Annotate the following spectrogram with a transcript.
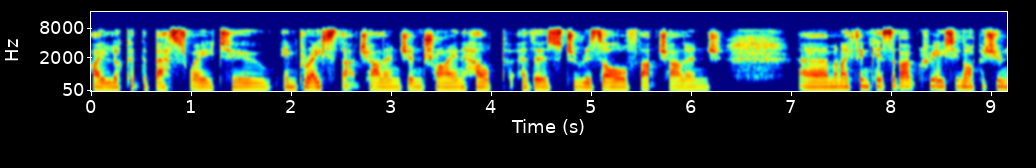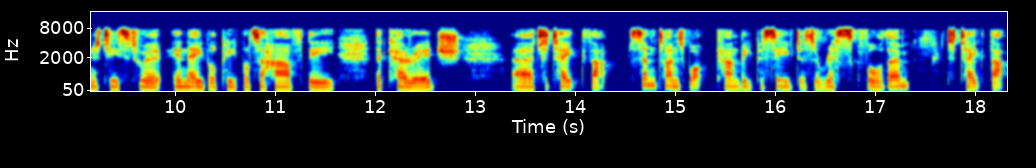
I look at the best way to embrace that challenge and try and help others to resolve that challenge. Um, and I think it's about creating opportunities to uh, enable people to have the the courage uh, to take that sometimes what can be perceived as a risk for them to take that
